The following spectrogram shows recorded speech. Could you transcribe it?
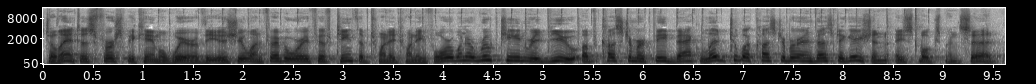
Stellantis first became aware of the issue on February 15th of 2024 when a routine review of customer feedback led to a customer investigation, a spokesman said.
